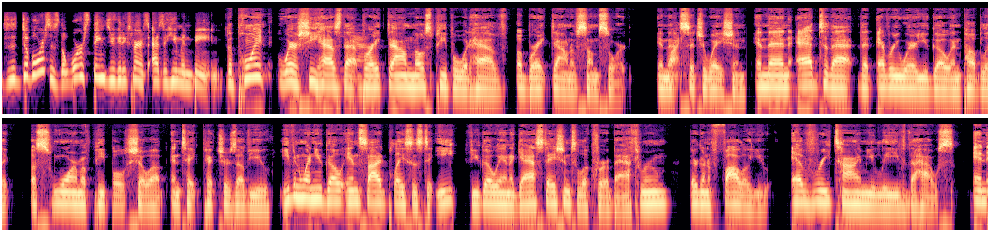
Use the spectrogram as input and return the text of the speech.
The divorce is the worst things you can experience as a human being. the point where she has that Yeah. breakdown, most people would have a breakdown of some sort in that Right. situation. And then add to that that everywhere you go in public, a swarm of people show up and take pictures of you. Even when you go inside places to eat, if you go in a gas station to look for a bathroom, they're going to follow you every time you leave the house. And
